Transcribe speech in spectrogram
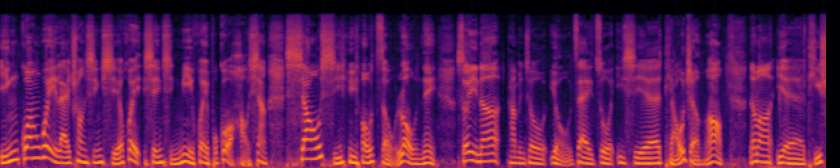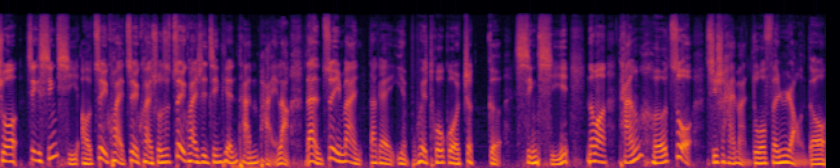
荧光未来创新协会先行密会，不过好像消息有走漏内，所以呢，他们就有在做一些调整哦。那么也提说，这个星期哦，最快最快说是最快是今天摊牌了，但最慢大概也不会拖过这个星期，那么谈合作其实还蛮多纷扰的哦。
